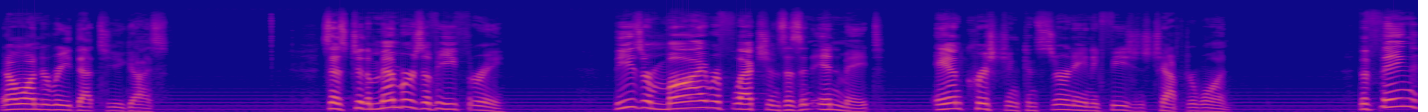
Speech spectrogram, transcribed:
And I wanted to read that to you guys. It says, To the members of E3, these are my reflections as an inmate and Christian concerning Ephesians chapter 1. The thing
